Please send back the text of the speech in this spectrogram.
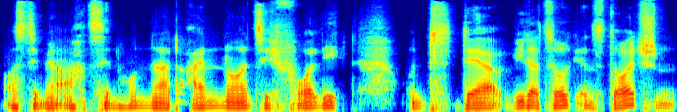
aus dem Jahr 1891 vorliegt und der wieder zurück ins Deutschen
